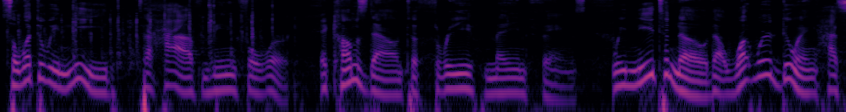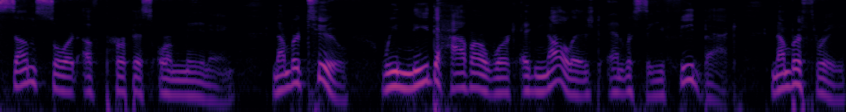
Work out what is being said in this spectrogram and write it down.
So what do we need to have meaningful work? It comes down to three main things. We need to know that what we're doing has some sort of purpose or meaning. Number two, we need to have our work acknowledged and receive feedback. Number three,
